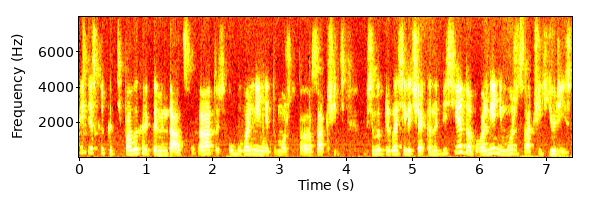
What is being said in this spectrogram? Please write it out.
есть несколько типовых рекомендаций, да, то есть об увольнении это может э, сообщить, допустим, вы пригласили человека на беседу, об увольнении может сообщить юрист,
